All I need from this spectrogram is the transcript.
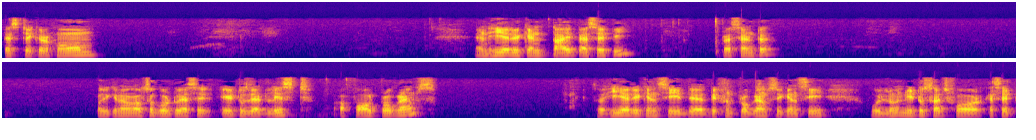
test taker home. And here you can type sap press enter. Or you can also go to a to z list of all programs. So here you can see the different programs you can see we'll need to search for SAP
